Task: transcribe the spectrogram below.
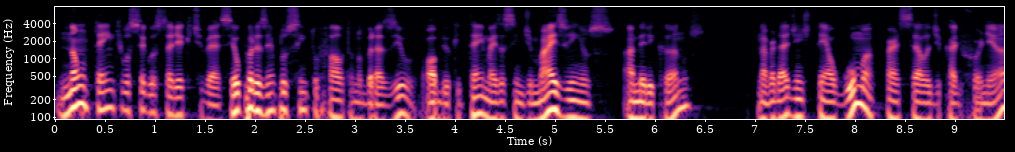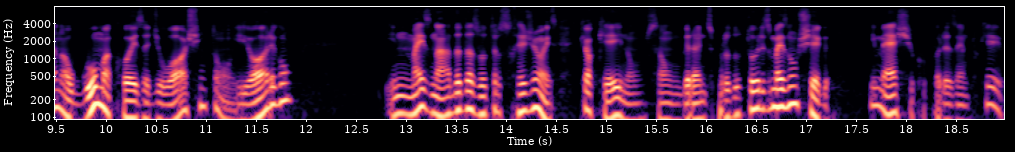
não tem que você gostaria que tivesse? Eu, por exemplo, sinto falta no Brasil, óbvio que tem, mas assim, de mais vinhos americanos. Na verdade, a gente tem alguma parcela de californiano, alguma coisa de Washington e Oregon, e mais nada das outras regiões. Que, ok, não são grandes produtores, mas não chega. E México, por exemplo, que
